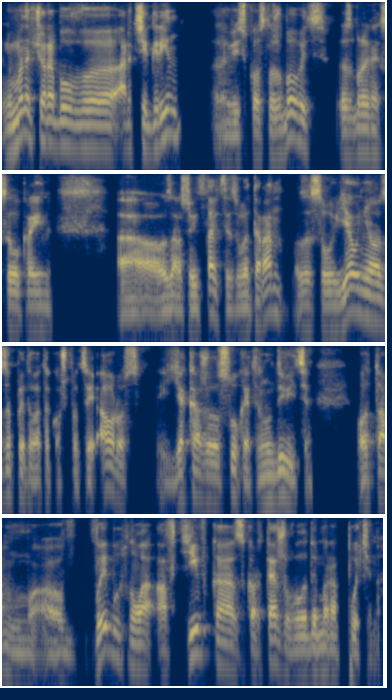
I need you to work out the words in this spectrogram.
У мене вчора був е, Арчі Грін, е, військовослужбовець збройних сил України. е, Зараз у відставці з ветеран ЗСУ. Я у нього запитував також про цей Аурус. Я кажу: слухайте, ну дивіться, от там е, вибухнула автівка з кортежу Володимира Путіна.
